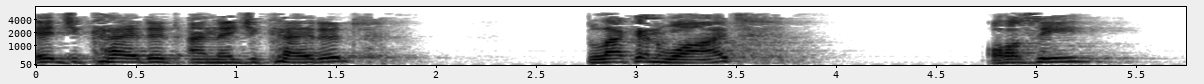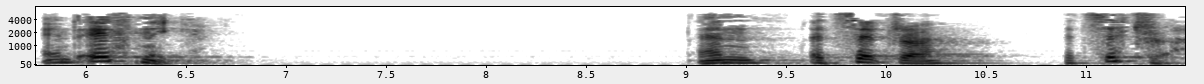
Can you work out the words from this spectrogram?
educated, uneducated, black and white, Aussie and ethnic, and etc., etc.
